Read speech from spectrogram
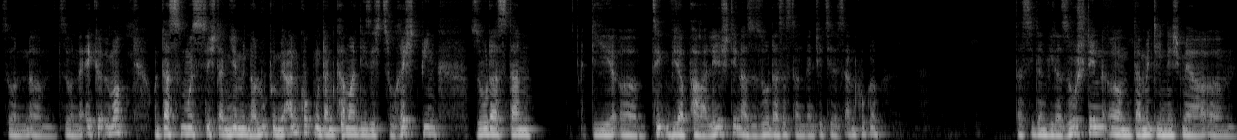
so, ein, ähm, so eine Ecke immer. Und das muss ich dann hier mit einer Lupe mir angucken und dann kann man die sich zurechtbiegen, so dass dann die äh, Zinken wieder parallel stehen. Also so, dass es dann, wenn ich jetzt hier das angucke, dass sie dann wieder so stehen, ähm, damit die nicht mehr ähm,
